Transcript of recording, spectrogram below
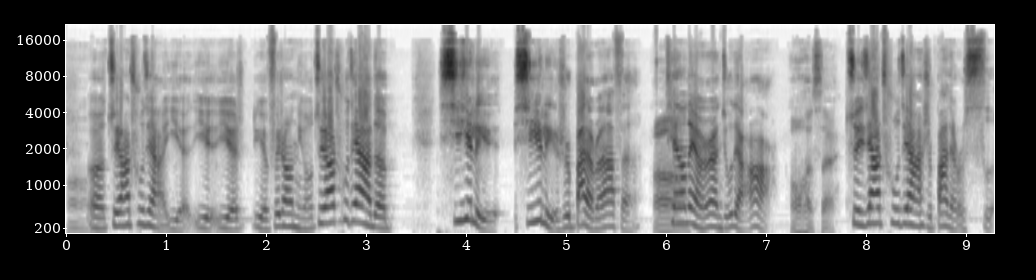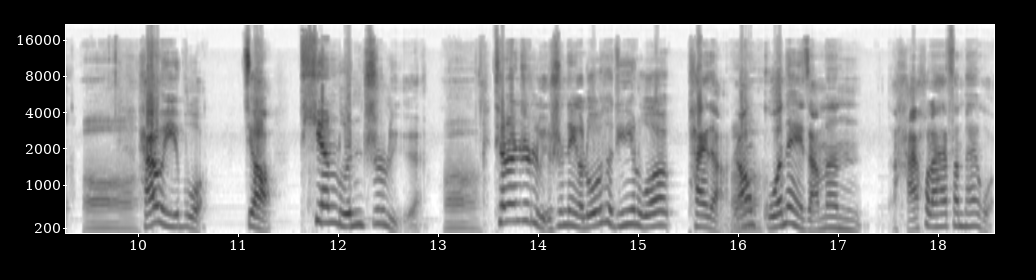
呃，最佳出价也也也也非常牛。最佳出价的西西里西西里是八点八分，天堂电影院九点二。哇塞！最佳出价是八点四。哦。还有一部叫《天伦之旅》啊，《天伦之旅》是那个罗伯特·迪尼罗拍的，然后国内咱们还后来还翻拍过。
